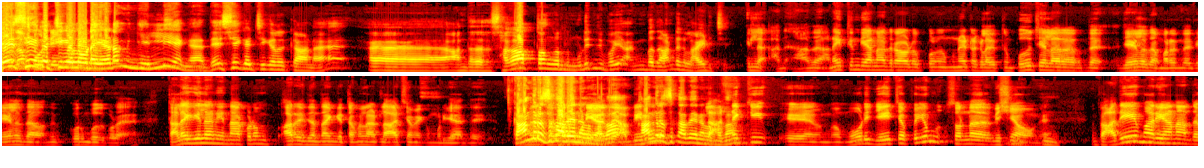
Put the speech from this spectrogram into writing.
தேசிய கட்சிகளோட இடம் இங்கே இல்லையேங்க. தேசிய கட்சிகளுக்கான அந்த சகாப்தங்கிறது முடிஞ்சு போய் ஐம்பது ஆண்டுகள் ஆயிடுச்சு. இல்ல அது அது அனைத்து இந்திய அண்ணா திராவிட முன்னேற்ற கழகத்தின் பொதுச் செயலாளர் இருந்த ஜெயலலிதா மறைந்த ஜெயலலிதா வந்து கூறும்போது கூட தலைகீழா நீனா கூட பாரதிய ஜனதா இங்க தமிழ்நாட்டுல ஆட்சி அமைக்க முடியாது. காங்கிரஸுக்கும் அதே நிலைமை காங்கிரஸுக்கும் அதே நிலைமை அன்னைக்கு மோடி ஜெயிச்சப்பையும் சொன்ன விஷயம் அவங்க. இப்போ அதே மாதிரியான அந்த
